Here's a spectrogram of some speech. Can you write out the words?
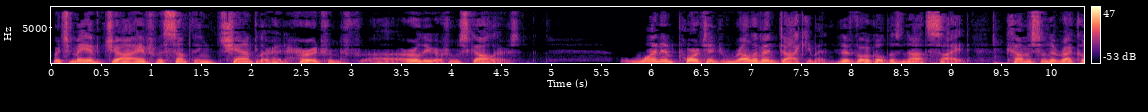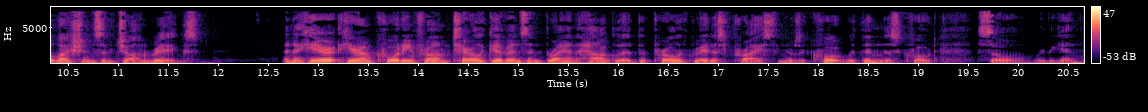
which may have jived with something Chandler had heard from, uh, earlier from scholars. One important relevant document that Vogel does not cite comes from the recollections of John Riggs. And here, here I'm quoting from Terryl Givens and Brian Hauglid, The Pearl of Greatest Price. And there's a quote within this quote. So we begin.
